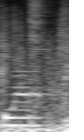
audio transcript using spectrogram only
Yeah.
